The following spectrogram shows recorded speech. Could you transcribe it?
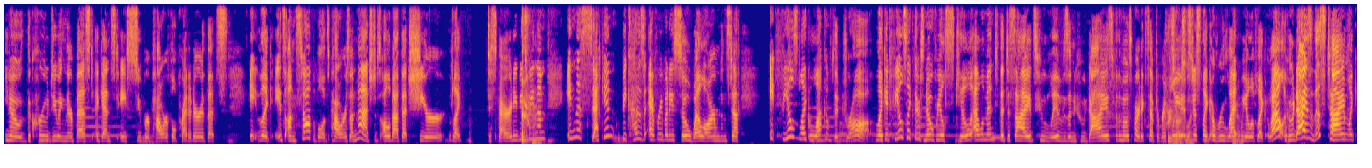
you know the crew mm. doing their best against a super powerful predator that's it, like it's unstoppable its power is unmatched it's all about that sheer like disparity between them. In the second because everybody's so well armed and stuff it feels like luck of the draw. Like it feels like there's no real skill element that decides who lives and who dies for the most part, except Ripley. Precisely. It's just like a roulette yeah. wheel of like, well, who dies this time? Like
